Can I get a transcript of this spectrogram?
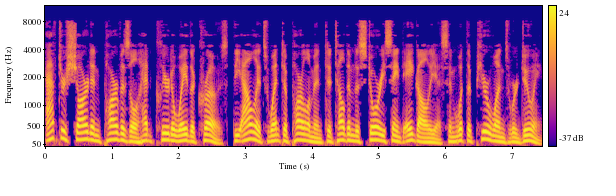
After Shard and Parzival had cleared away the crows, the owlets went to Parliament to tell them the story St. Aegolius and what the Pure Ones were doing.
